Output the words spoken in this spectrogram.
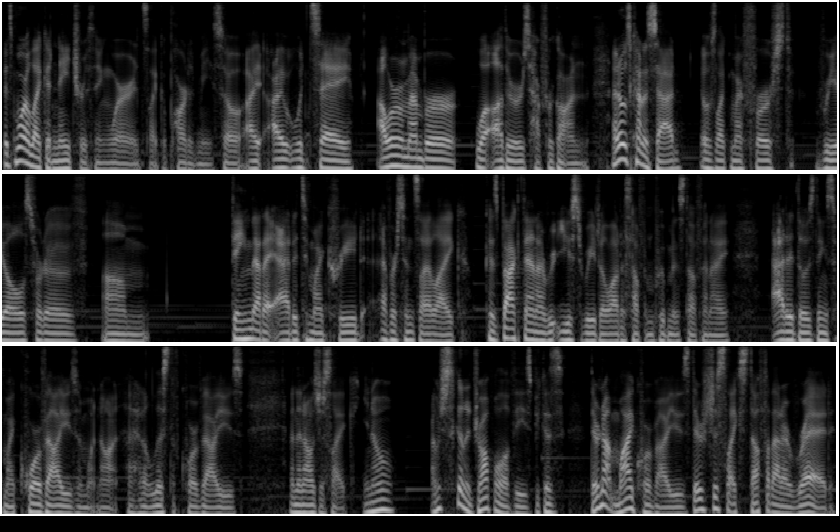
It's more like a nature thing where it's like a part of me. So I, I would say I will remember what others have forgotten. And it was kind of sad. It was like my first real sort of um, thing that I added to my creed ever since I like, because back then I used to read a lot of self improvement stuff and I added those things to my core values and whatnot. I had a list of core values. And then I was just like, you know, I'm just gonna drop all of these because they're not my core values. There's just like stuff that I read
